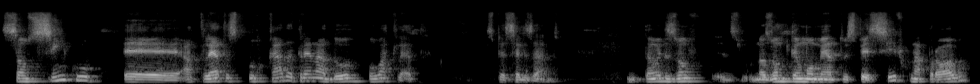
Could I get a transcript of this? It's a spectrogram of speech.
são cinco é, atletas por cada treinador ou atleta especializado. Então, eles vão, nós vamos ter um momento específico na prova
